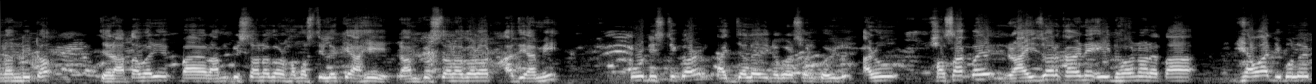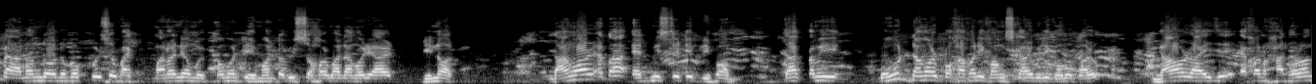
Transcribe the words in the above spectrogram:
আনন্দিত। যে ৰাতাবাৰী বা ৰামকৃষ্ণনগৰ সমষ্টিলৈকে আহি ৰামকৃষ্ণনগৰত আজি আমি কো ডিষ্ট্ৰিক্টৰ কাৰ্যালয় ইনগ্ৰেশ্যন কৰিলোঁ। আৰু সঁচাকৈ ৰাইজৰ কাৰণে এই ধৰণৰ এটা সেৱা দিবলৈ পাই আনন্দ অনুভৱ কৰিছোঁ। মাননীয় মুখ্যমন্ত্ৰী হিমন্ত বিশ্ব শৰ্মা ডাঙৰীয়াৰ দিনত। ডাঙৰ এটা এডমিনিষ্ট্ৰেটিভ ৰিফৰ্ম যাক আমি বহুত ডাঙৰ প্ৰশাসনিক সংস্কাৰ বুলি ক'ব পাৰোঁ। গাঁৱৰ ৰাইজে এখন সাধাৰণ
